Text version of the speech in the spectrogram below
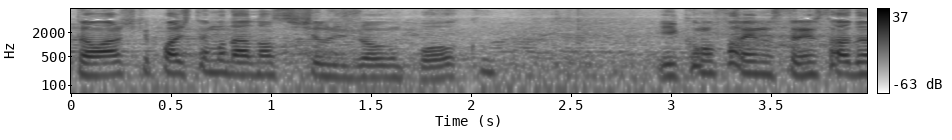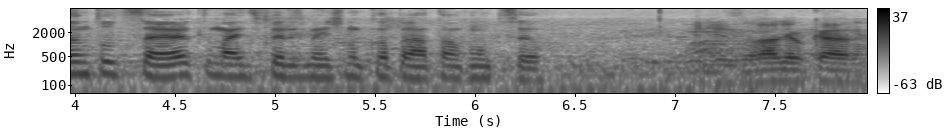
Então acho que pode ter mudado nosso estilo de jogo um pouco. E como eu falei, nos treinos estava dando tudo certo, mas infelizmente no campeonato não aconteceu. Beleza, valeu, cara.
